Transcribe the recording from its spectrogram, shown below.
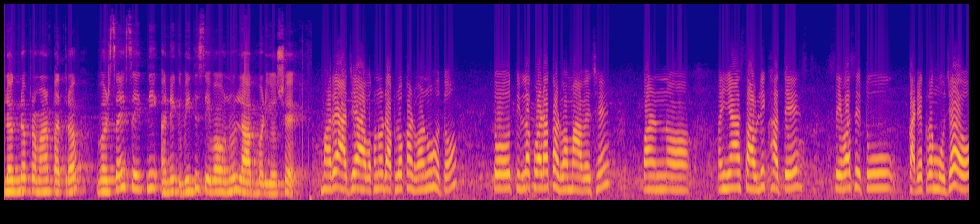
લગ્ન પ્રમાણપત્ર, વરસાઈ સહિતની અનેકવિધ સેવાઓનો લાભ મળ્યો છે. મારે આજે આવકનો દાખલો કાઢવાનો હતો. તો તિલકવાડા કાઢવામાં આવે છે. પણ અહીંયા સાવલી ખાતે સેવા સેતુ કાર્યક્રમ યોજાયો.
